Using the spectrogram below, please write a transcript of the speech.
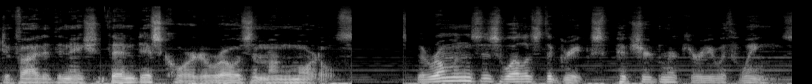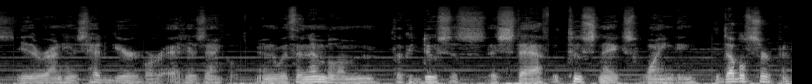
divided the nation. Then discord arose among mortals. The Romans as well as the Greeks pictured Mercury with wings, either on his headgear or at his ankles, and with an emblem, the caduceus, a staff with two snakes winding, the double serpent,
